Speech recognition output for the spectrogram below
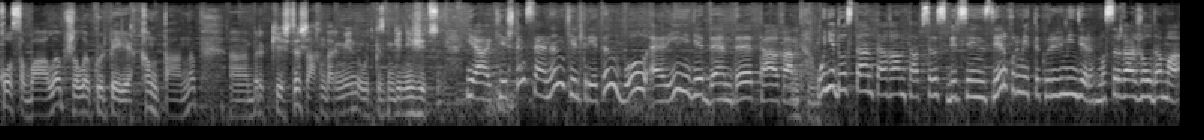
қосып алып жылы көрпеге қымтанып ә, бір кешті жақындарыңмен өткізгенге не жетсін? Иә кештің сәнін келтіретін бұл әрине де дәмді тағам. Унидостан тағам тапсырыс берсеңіздер құрметті көрермендер мысырға жолдама.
